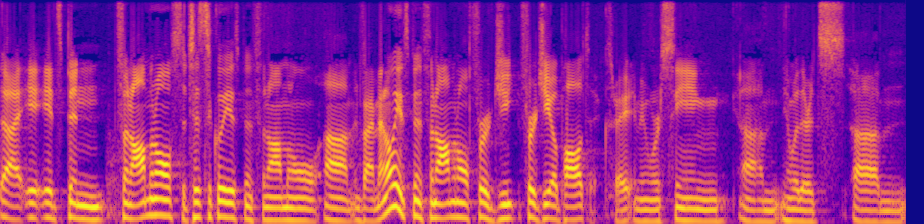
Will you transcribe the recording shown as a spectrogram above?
uh, it, has been phenomenal statistically. It's been phenomenal um, environmentally. It's been phenomenal for ge- for geopolitics, right? I mean, we're seeing um, you know, whether it's um,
